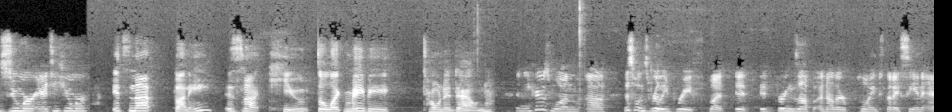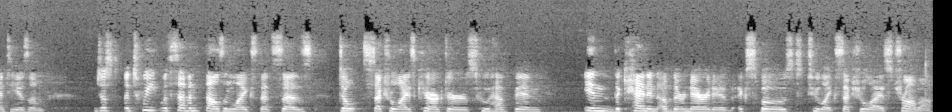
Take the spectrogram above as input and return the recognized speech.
Zoomer anti-humor? It's not funny. It's not cute. So like maybe tone it down. And here's one. Uh, this one's really brief, but it, it brings up another point that I see in antiism. Just a tweet with 7,000 likes that says, Don't sexualize characters who have been, in the canon of their narrative, exposed to, like, sexualized trauma.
